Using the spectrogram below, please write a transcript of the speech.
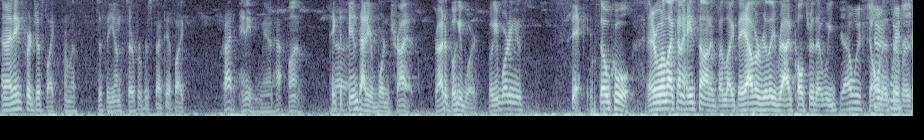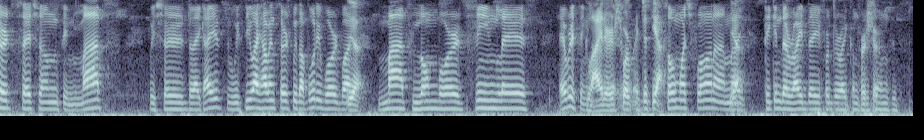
And I think for just like from a just a young surfer perspective, like ride anything, man. Have fun. Take the fins out of your board and try it. Ride a boogie board. Boogie boarding is sick. It's so cool. And everyone like kind of hates on it, but like they have a really rad culture that we Yeah, we've don't shared, as we've shared sessions in mats. We shared like I with you. I haven't surfed with a boogie board, but Yeah. mats, longboards, finless, everything. Gliders, short- just- yeah. So much fun and Yeah. like picking the right day for the right For sure. conditions. It's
